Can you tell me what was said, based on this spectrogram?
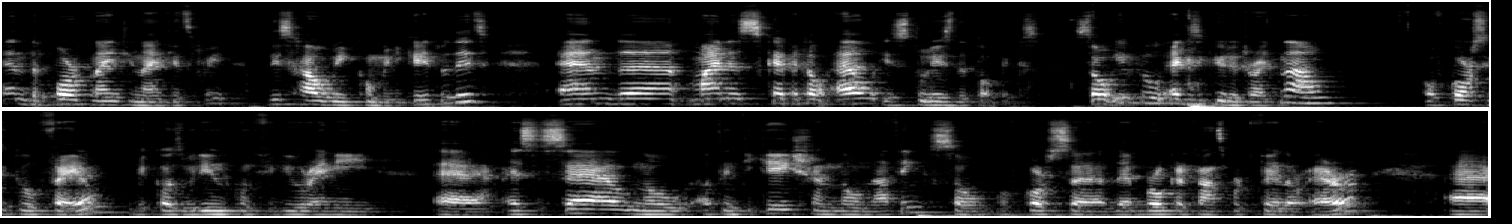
and the port 1993. This is how we communicate with it. And uh, minus capital L is to list the topics. So if we'll execute it right now, of course it will fail because we didn't configure any uh, SSL, no authentication, no nothing. So of course uh, the broker transport failure error. Uh,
